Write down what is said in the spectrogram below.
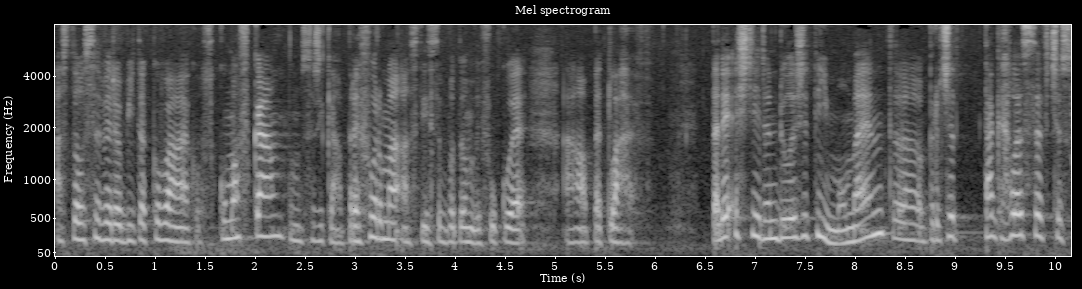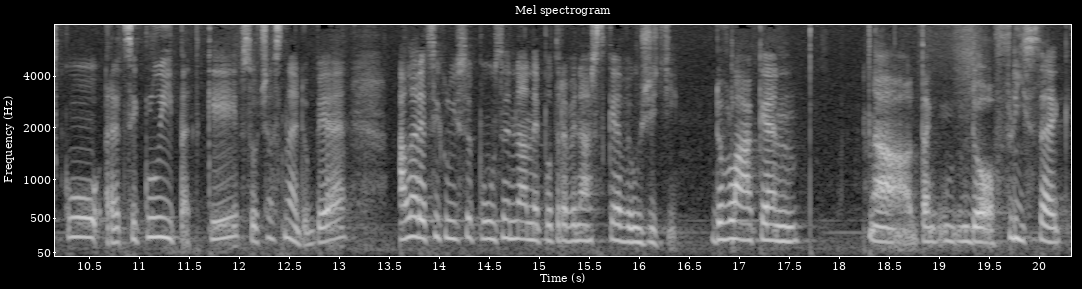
a z toho se vyrobí taková jako skumavka, tomu se říká preforma a z té se potom vyfukuje a PET lahev. Tady je ještě jeden důležitý moment, eh, protože takhle se v Česku recyklují petky v současné době ale recyklují se pouze na nepotravinářské využití. Do vláken, a, tak do flísek,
